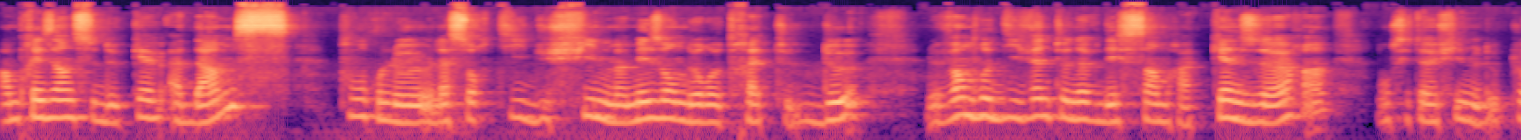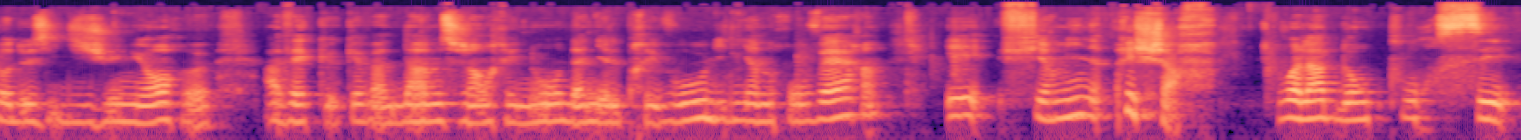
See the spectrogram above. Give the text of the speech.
en présence de Kev Adams, pour la sortie du film Maison de retraite 2, le vendredi 29 décembre à 15h. Donc c'est un film de Claude Zidi Junior euh, avec Kevin Dams, Jean Reno, Daniel Prévost, Liliane Rover et Firmine Richard. Voilà donc pour ces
